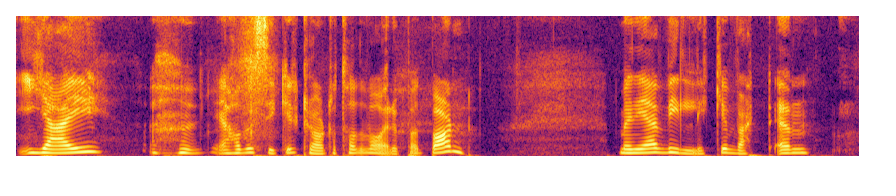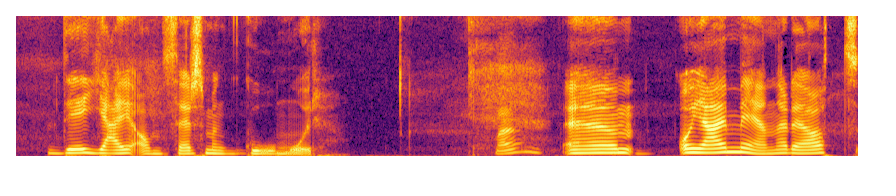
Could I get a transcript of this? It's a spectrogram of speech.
Jeg Jeg hadde sikkert klart å ta vare på et barn, men jeg ville ikke vært en det jeg anser som en god mor. Ehm, og jeg mener det at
